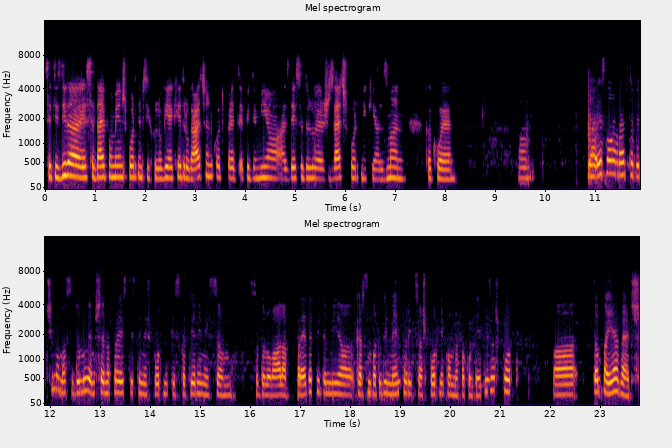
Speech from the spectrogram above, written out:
se ti zdi, da je sedaj pomen športne psihologije kaj drugačen kot pred epidemijo, ali zdaj sodeluješ z več športniki ali z manj? Kako je? Um, ja, jaz moram reči, da večinoma sodelujem še naprej s tistimi športniki, s katerimi sem sodelovala pred epidemijo, ker sem pa tudi mentorica športnikom na fakulteti za šport. Uh, tam pa je več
